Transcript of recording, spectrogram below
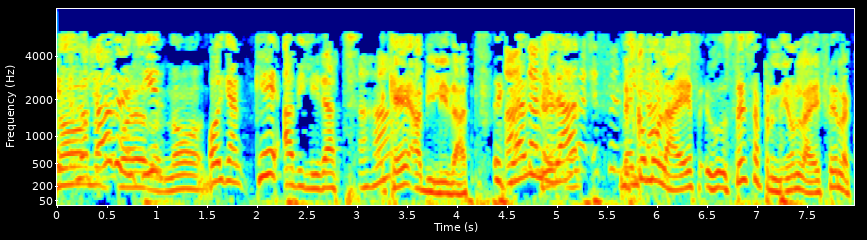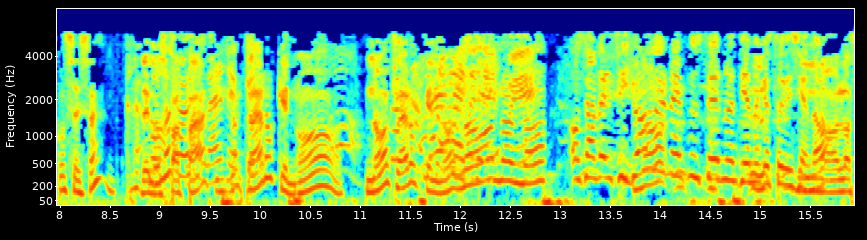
No, lo no acabas puedo, de decir. no. Oigan, qué habilidad. Ajá. ¿Qué habilidad? ¿Qué habilidad? es Es como la F. ¿Ustedes aprendieron la F, la cosa esa? ¿De ¿No los papás? No, claro que no. No, claro que no. No, no, no. O sea, a ver, si yo hablo en F, ustedes no entienden qué estoy diciendo. No, los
